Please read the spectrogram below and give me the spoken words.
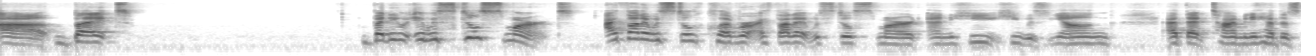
uh, but but it, it was still smart I thought it was still clever. I thought it was still smart. And he he was young at that time, and he had this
